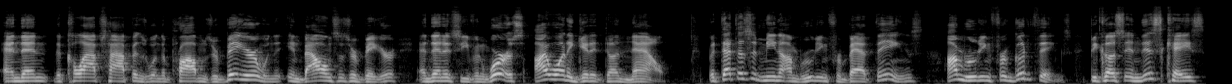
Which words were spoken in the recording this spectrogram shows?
and then the collapse happens when the problems are bigger, when the imbalances are bigger, and then it's even worse. I want to get it done now. But that doesn't mean I'm rooting for bad things. I'm rooting for good things because in this case,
